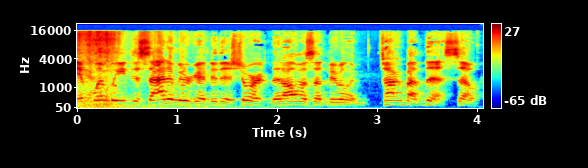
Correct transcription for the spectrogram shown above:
if when we decided we were going to do this short, then all of a sudden people were like, talk about this. So,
